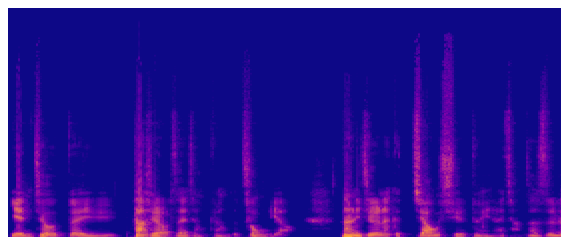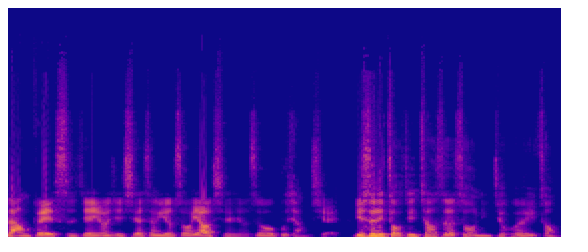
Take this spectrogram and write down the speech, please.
研究对于大学老师来讲非常的重要，那你觉得那个教学对你来讲真的是浪费时间，尤其学生有时候要学，有时候不想学。于是你走进教室的时候，你就会有一种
